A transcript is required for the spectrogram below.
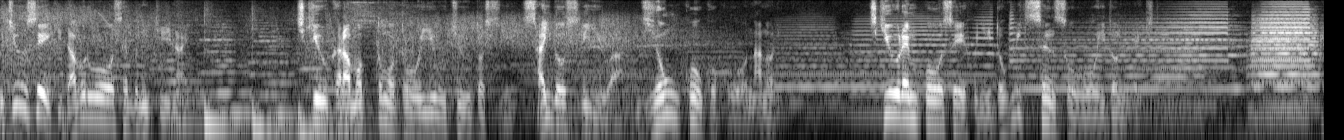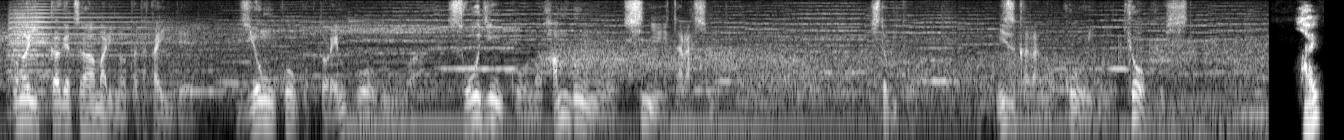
宇宙世紀0079地球から最も遠い宇宙都市サイド3はジオン公国を名乗り地球連邦政府に独立戦争を挑んできたこの1ヶ月余りの戦いでジオン公国と連邦軍は総人口の半分を死に至らしめた人々は自らの行為に恐怖したはい。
